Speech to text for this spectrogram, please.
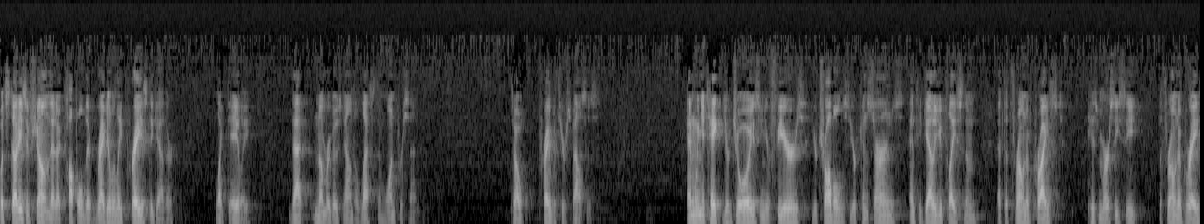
But studies have shown that a couple that regularly prays together, like daily, that number goes down to less than 1%. So pray with your spouses. And when you take your joys and your fears, your troubles, your concerns, and together you place them at the throne of Christ, his mercy seat, the throne of grace,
